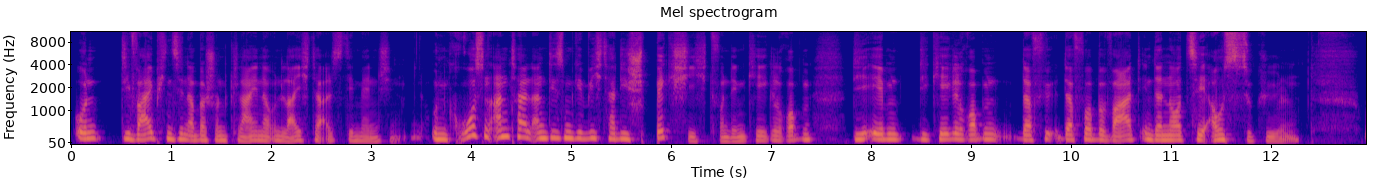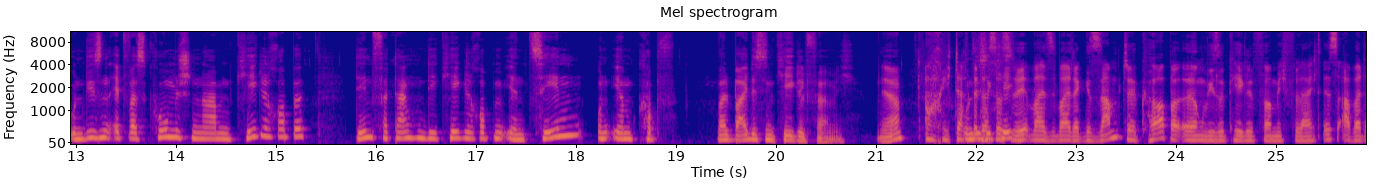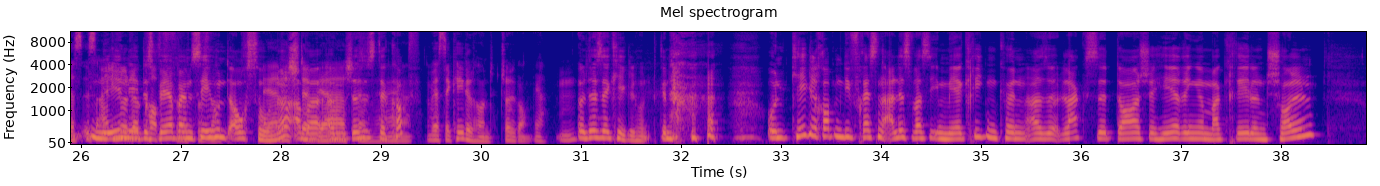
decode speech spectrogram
Und die Weibchen sind aber schon kleiner und leichter als die Männchen. Und großen Anteil an diesem Gewicht hat die Speckschicht von den Kegelrobben, die eben die Kegelrobben dafür, davor bewahrt, in der Nordsee auszukühlen. Und diesen etwas komischen Namen Kegelrobbe, den verdanken die Kegelrobben ihren Zähnen und ihrem Kopf, weil beide sind kegelförmig. Ja? Ach, ich dachte, das ist, weil, weil der gesamte Körper irgendwie so kegelförmig vielleicht ist, aber das ist eigentlich nee, nur nee, der das Kopf. Das wäre beim Seehund auch so, ja, ne? Stimmt, aber ja, ähm, das ist der Kopf. Wer ist der Kegelhund? Entschuldigung, ja. Mhm. Und das ist der Kegelhund, genau. Und Kegelrobben, die fressen alles, was sie im Meer kriegen können, also Lachse, Dorsche, Heringe, Makrelen, Schollen.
